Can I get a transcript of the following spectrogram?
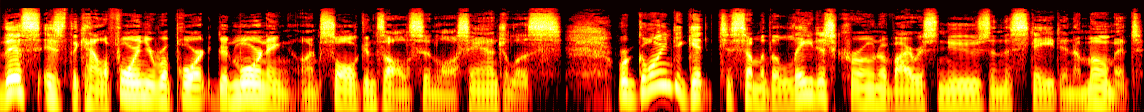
This is the California Report. Good morning. I'm Saul Gonzalez in Los Angeles. We're going to get to some of the latest coronavirus news in the state in a moment.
